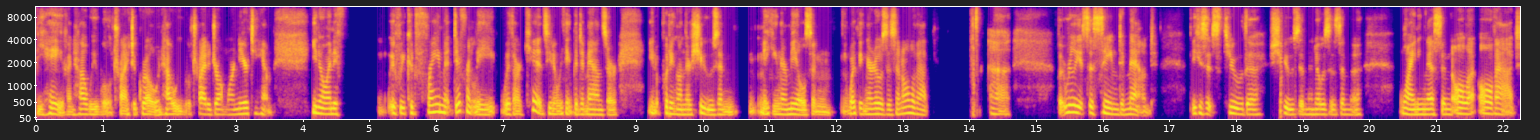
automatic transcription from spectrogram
behave and how we will try to grow and how we will try to draw more near to him you know and if if we could frame it differently with our kids, you know, we think the demands are, you know, putting on their shoes and making their meals and wiping their noses and all of that. Uh, but really, it's the same demand because it's through the shoes and the noses and the whiningness and all that, all that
